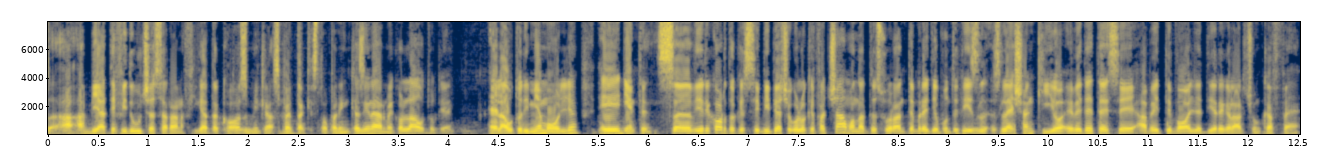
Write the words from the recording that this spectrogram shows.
abbiate fiducia, sarà una figata cosmica. Aspetta che sto per incasinarmi con l'auto che è l'auto di mia moglie e niente, vi ricordo che se vi piace quello che facciamo andate su rantemradio.it slash anch'io e vedete se avete voglia di regalarci un caffè.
